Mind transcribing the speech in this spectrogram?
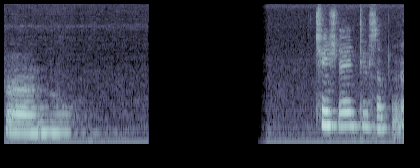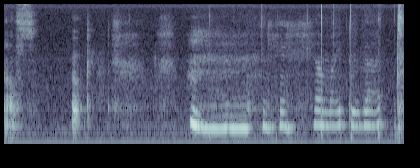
channel. Changed it into something else. Oh god. Hmm. I might do that.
